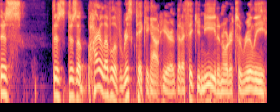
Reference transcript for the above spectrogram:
There's there's there's a higher level of risk taking out here that I think you need in order to really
